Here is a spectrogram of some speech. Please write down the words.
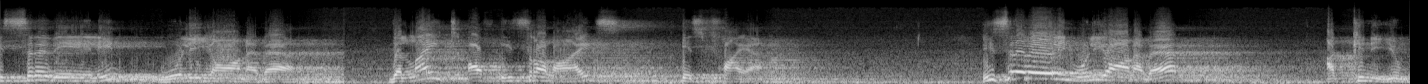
இஸ்ரவேலின் ஒளியானவர். The light of Israelites is fire இஸ்ரவேலின் ஒளியானவர் அக்கினியும்.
